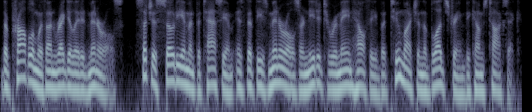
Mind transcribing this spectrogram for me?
The problem with unregulated minerals, such as sodium and potassium, is that these minerals are needed to remain healthy, but too much in the bloodstream becomes toxic.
